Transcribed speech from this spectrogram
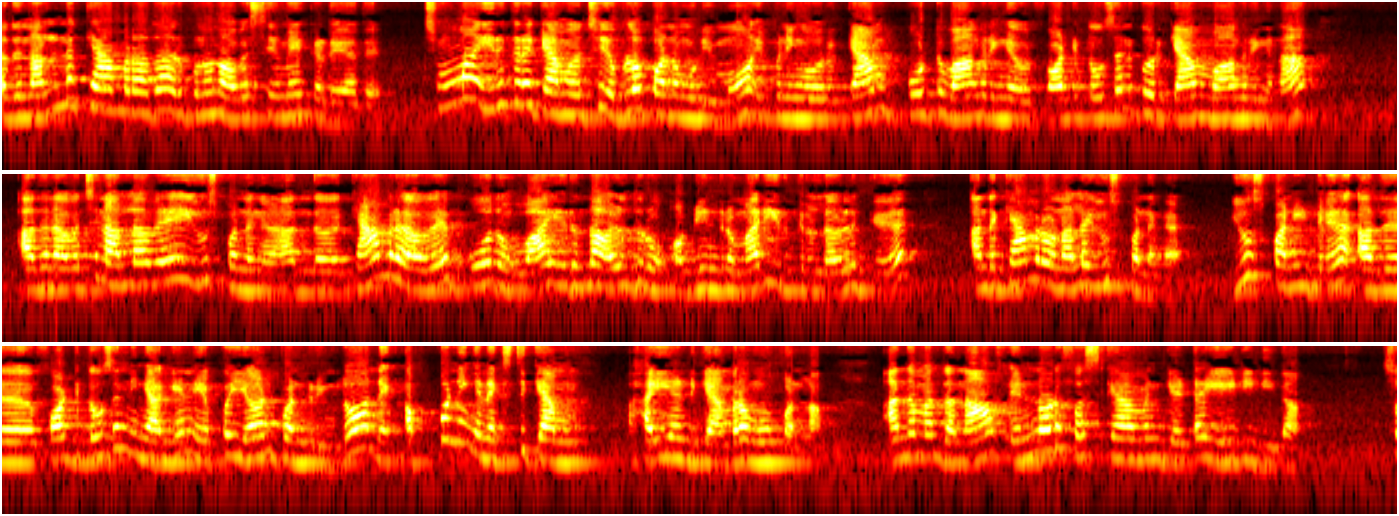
அது நல்ல கேமரா தான் இருக்கணும்னு அவசியமே கிடையாது. சும்மா இருக்கிற கேம் வச்சு எவ்வளவு பண்ண முடியுமோ இப்ப நீங்க ஒரு கேம் போட்டு வாங்குறீங்க ஒரு ஃபார்ட்டி தௌசண்ட்க்கு ஒரு கேம் வாங்குறீங்கன்னா அதை நான் வச்சு நல்லாவே யூஸ் பண்ணுங்க. அந்த கேமராவே போதும். வாய் இருந்தா அழுதுரும் அப்படின்ற மாதிரி இருக்கிற லெவலுக்கு அந்த கேமராவை நல்லா யூஸ் பண்ணுங்க. யூஸ் பண்ணிட்டு அது ஃபார்ட்டி தௌசண்ட் நீங்க அகைன் எப்போ ஏர்ன் பண்றீங்களோ ne- அப்போ நீங்க next game high and camera move பண்ணலாம். அந்த மாதிரி தான். நான் என்னோட ஃபர்ஸ்ட் கேமன்னு கேட்டா எயிட்டி தான். ஸோ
